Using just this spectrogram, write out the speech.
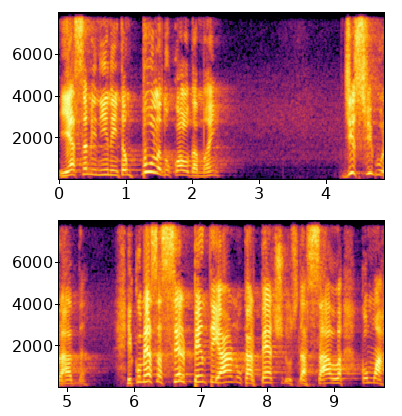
E essa menina então pula do colo da mãe, desfigurada, e começa a serpentear no carpete da sala como uma,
